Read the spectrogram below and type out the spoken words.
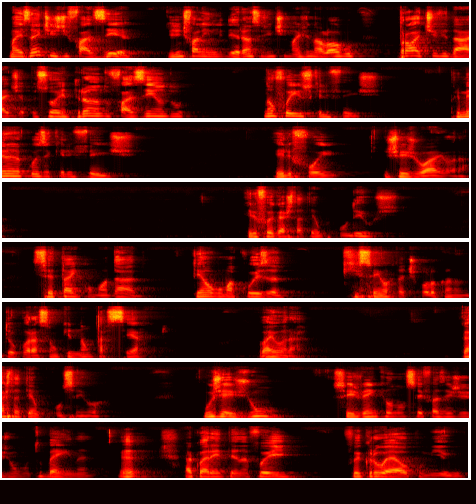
Mas antes de fazer, a gente fala em liderança, a gente imagina logo proatividade, a pessoa entrando, fazendo. Não foi isso que ele fez. A primeira coisa que ele fez, ele foi jejuar e orar. Ele foi gastar tempo com Deus. Você está incomodado? Tem alguma coisa que o Senhor está te colocando no teu coração que não está certo? Vai orar. Gasta tempo com o Senhor. O jejum, vocês veem que eu não sei fazer jejum muito bem, né? A quarentena foi, foi cruel comigo.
